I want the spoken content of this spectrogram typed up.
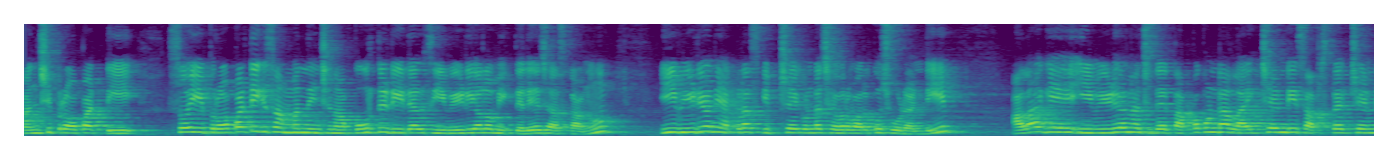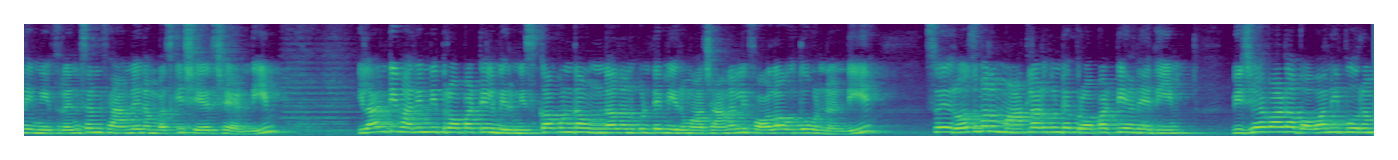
మంచి ప్రాపర్టీ. సో ఈ ప్రాపర్టీకి సంబంధించిన పూర్తి డీటెయిల్స్ ఈ వీడియోలో మీకు తెలియజేస్తాను. ఈ వీడియోని ఎక్కడా స్కిప్ చేయకుండా చివరి వరకు చూడండి. అలాగే ఈ వీడియో నచ్చితే తప్పకుండా లైక్ చేయండి సబ్స్క్రైబ్ చేయండి మీ ఫ్రెండ్స్ అండ్ ఫ్యామిలీ మెంబర్స్కి షేర్ చేయండి. ఇలాంటి మరిన్ని ప్రాపర్టీలు మీరు మిస్ కాకుండా ఉండాలనుకుంటే మీరు మా ఛానల్ని ఫాలో అవుతూ ఉండండి. సో ఈరోజు మనం మాట్లాడుకుంటే ప్రాపర్టీ అనేది విజయవాడ భవానీపురం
